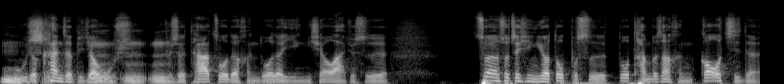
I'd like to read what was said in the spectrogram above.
务实，看着比较务实，嗯嗯，就是他做的很多的营销啊，就是。虽然说这些营销都不是都谈不上很高级的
